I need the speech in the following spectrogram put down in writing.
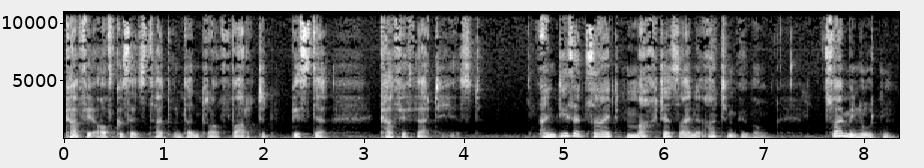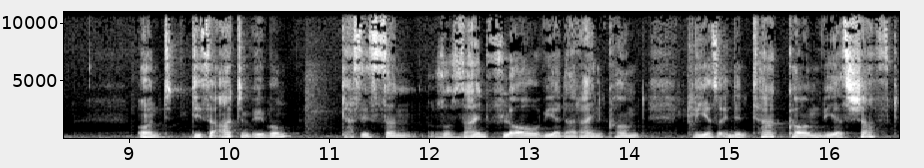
Kaffee aufgesetzt hat und dann darauf wartet, bis der Kaffee fertig ist. In dieser Zeit macht er seine Atemübung. Zwei Minuten. Und diese Atemübung, das ist dann so sein Flow, wie er da reinkommt, wie er so in den Tag kommt, wie er es schafft,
